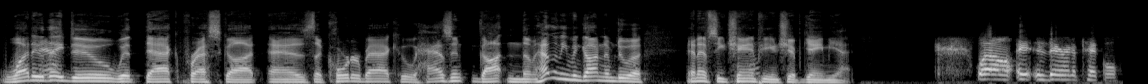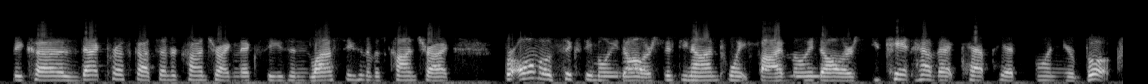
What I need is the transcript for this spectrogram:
What do yeah. they do with Dak Prescott as a quarterback who hasn't gotten them, hasn't even gotten them to a NFC Championship game yet? Well, it, they're in a pickle because Dak Prescott's under contract next season. Last season of his contract for almost $60 million, $59.5 million. You can't have that cap hit on your books.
